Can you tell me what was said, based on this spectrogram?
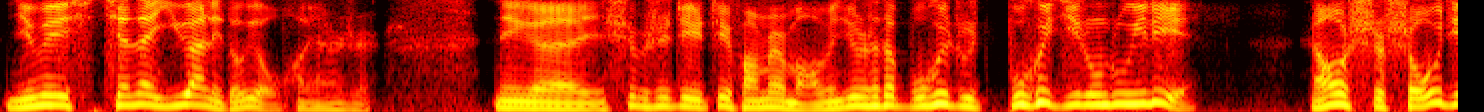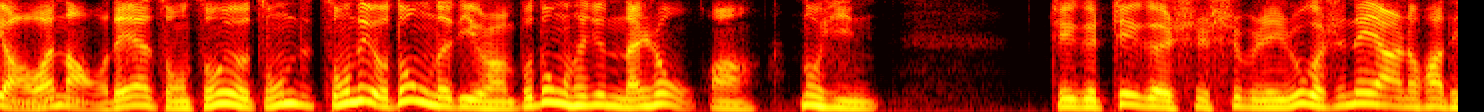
因为现在医院里都有，好像是，那个是不是这这方面毛病？就是他不会注不会集中注意力，然后手手脚啊脑袋呀总总有总总得有动的地方，不动他就难受啊闹心。这个这个是是不是？如果是那样的话，他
